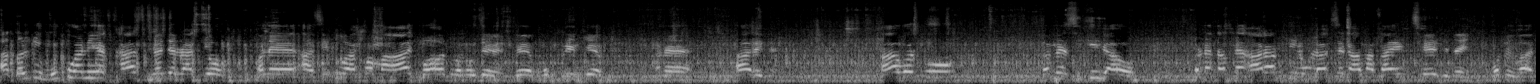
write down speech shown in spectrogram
આ કલ્ટી મૂકવાની એક ખાસ નજર રાખજો અને આ સીધું રાખવામાં આ જ મહત્વનું છે કે મૂકવી કેમ અને આ રીતે. આ વસ્તુ તમે શીખી જાઓ અને તમને આરામથી એવું લાગશે કે આમાં કાંઈ છે જ નહીં. મોટી વાત.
